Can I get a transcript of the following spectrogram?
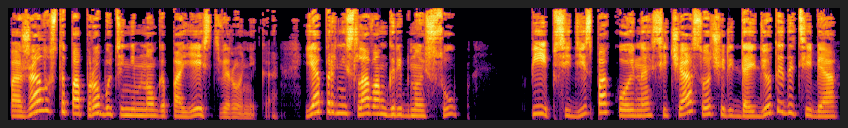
Пожалуйста, попробуйте немного поесть, Вероника. Я принесла вам грибной суп. Пип, сиди спокойно, сейчас очередь дойдет и до тебя.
